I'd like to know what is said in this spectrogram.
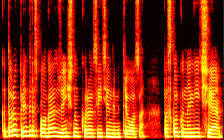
которые предрасполагают женщину к развитию эндометриоза – поскольку наличие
